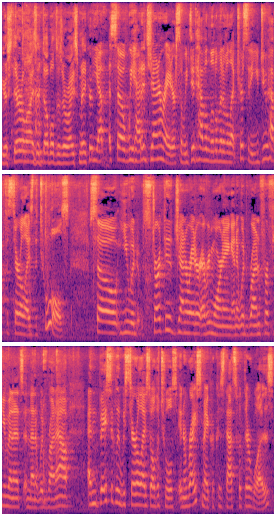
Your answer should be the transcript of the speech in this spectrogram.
Your sterilizer doubled as a rice maker? Yep. So we had a generator. So we did have a little bit of electricity. You do have to sterilize the tools. So you would start the generator every morning, and it would run for a few minutes, and then it would run out. And basically, we sterilized all the tools in a rice maker because that's what there was.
